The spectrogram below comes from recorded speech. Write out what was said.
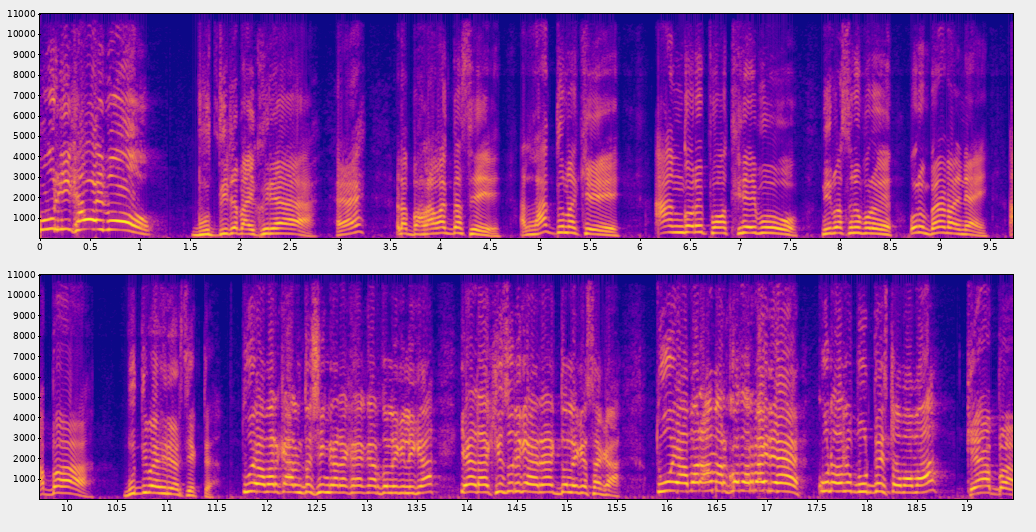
মুরগি খাওয়াইবো। বুদ্ধিটা বাই করিয়া হ্যাঁ? এটা ভালো লাগতাছে। আর লাগতো না কে? আঙ্গরে পথ হিরাইব নির্বাচনের পরে ওরকম বেড়াটাই নাই। আব্বা বুদ্ধি বাহিরে আসছে একটা। তুই আবার কারণ তো সিঙ্গারা খায় কার দলে গেলি গা? এরা খিচুড়ি খায় এক দলে গেছে গা। তুই আবার আমার কথার বাইরে কোন আলু বুট দিস না বাবা? কে আব্বা?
